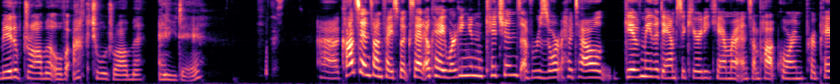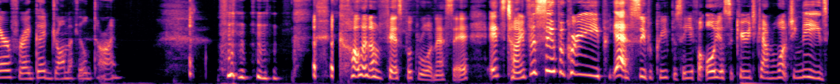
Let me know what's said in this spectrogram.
made up drama over actual drama any day." Uh, Constance on Facebook said, "Okay, working in kitchens of resort hotel. Give me the damn security camera and some popcorn. Prepare for a good drama-filled time." Colin on Facebook wrote an essay. It's time for Super Creep. Yes, Super Creep is here for all your security camera watching needs.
